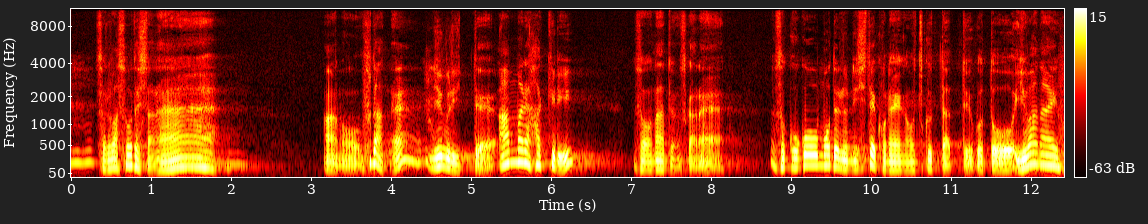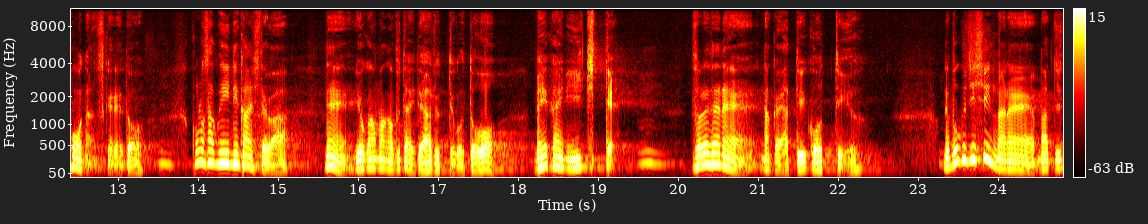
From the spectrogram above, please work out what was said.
うん、それはそうでしたね、うん、あの普段ねジブリってあんまりはっきりそうなんていうんですかねそここをモデルにしてこの映画を作ったっていうことを言わない方なんですけれど、この作品に関しては、ね、横浜が舞台であるってことを明快に言い切って、それでねなんかやっていこうっていう。で僕自身がね、まあ、実を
